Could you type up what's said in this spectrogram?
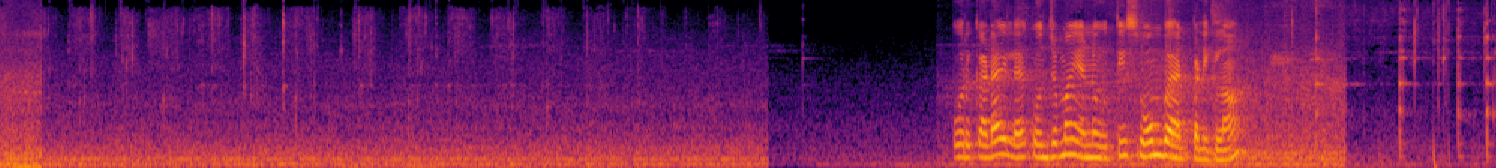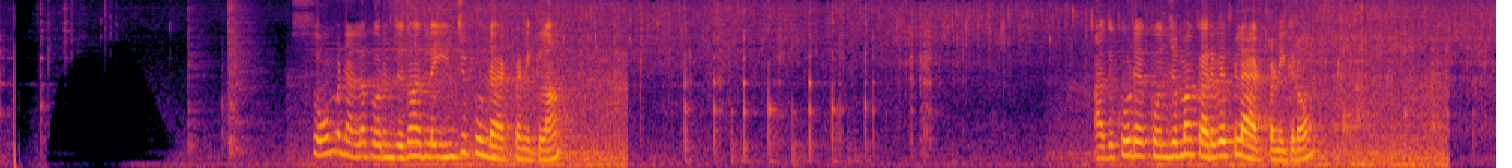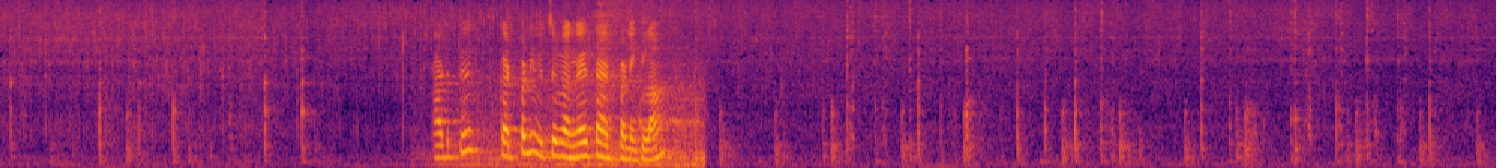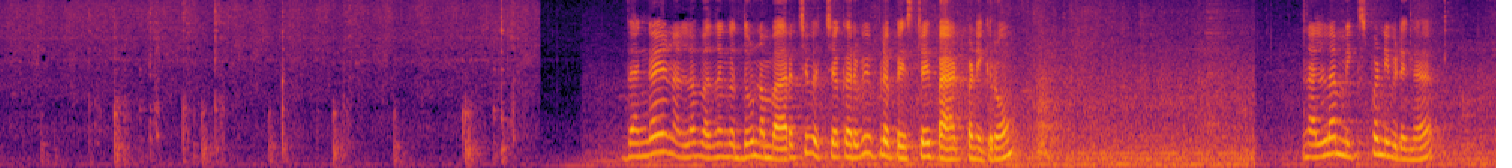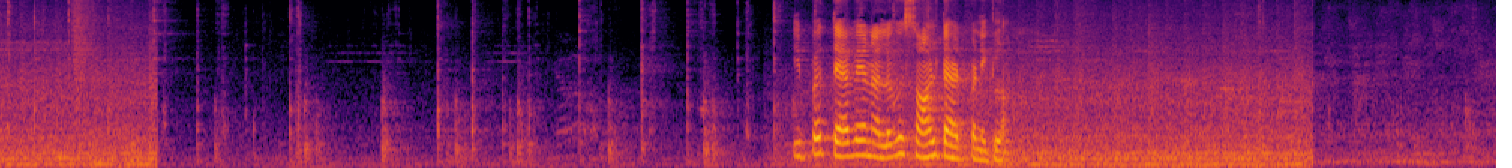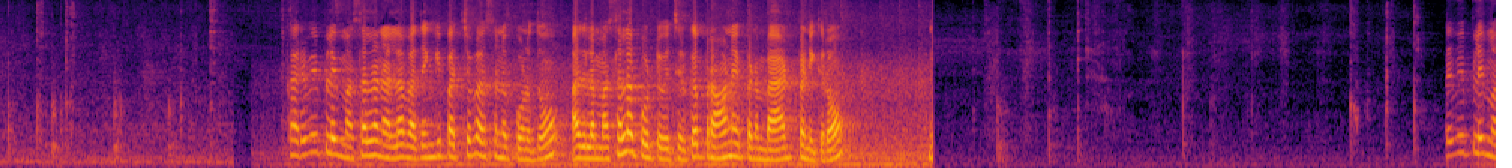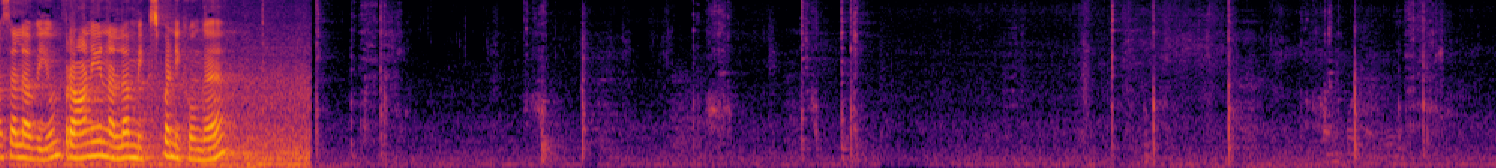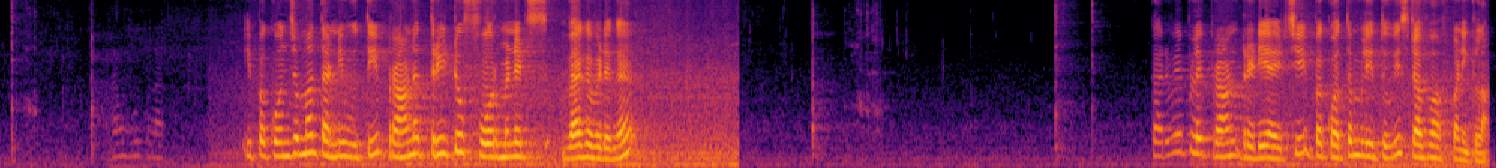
ஒரு கடாயில் கொஞ்சமாக எண்ணெய் ஊற்றி சோம்பு ஆட் பண்ணிக்கலாம். சோம்பு நல்லா பொரிஞ்சதும் அதில் இஞ்சி பூண்டு ஆட் பண்ணிக்கலாம். அது கூட கொஞ்சமாக கருவேப்பிலை ஆட் பண்ணிக்கிறோம். அடுத்து கட் பண்ணி வச்ச வெங்காயத்தை ஆட் பண்ணிக்கலாம். வெங்காயம் நல்லா வதங்கதும் நம்ம அரைச்சி வச்ச கருவேப்பிலை பேஸ்ட்டை இப்போ ஆட் பண்ணிக்கிறோம். நல்லா மிக்ஸ் பண்ணி விடுங்க. இப்போ தேவையான அளவு சால்ட் ஆட் பண்ணிக்கலாம். கருவேப்பிலை மசாலா நல்லா வதங்கி பச்சை வாசனை போனதும் அதில் மசாலா போட்டு வச்சுருக்க ப்ரானை இப்போ நம்ம ஆட் பண்ணிக்கிறோம். கருவேப்பிலை மசாலாவையும் பிரானையும் நல்லா மிக்ஸ் பண்ணிக்கோங்க. இப்போ கொஞ்சமாக தண்ணி ஊற்றி பிரானை த்ரீ டு ஃபோர் மினிட்ஸ் வேக விடுங்க. கருவேப்பிலை ப்ரான் ரெடி ஆயிடுச்சு. இப்போ கொத்தமல்லி தூவி ஸ்டவ் ஆஃப் பண்ணிக்கலாம்.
